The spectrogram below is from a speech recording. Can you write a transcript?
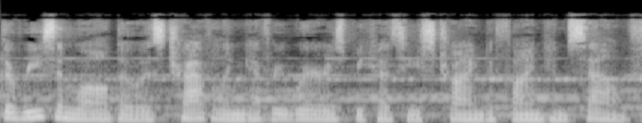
The reason Waldo is traveling everywhere is because he's trying to find himself.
